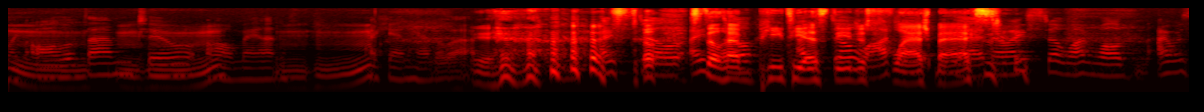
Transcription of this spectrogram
Like all of them too. mhm, Oh man. mhm. I can't handle that. Yeah. I still, I still have PTSD, still just it. flashbacks. Yeah, no, I still watch. Well, I was,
